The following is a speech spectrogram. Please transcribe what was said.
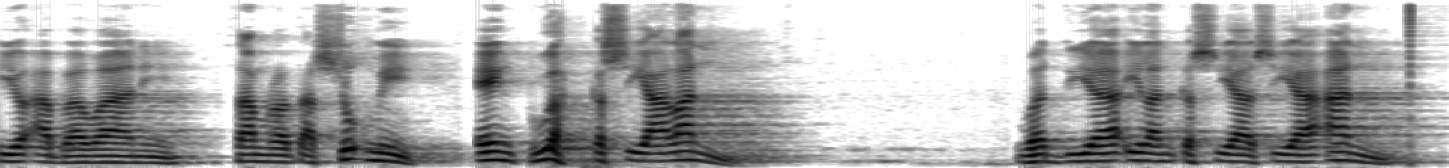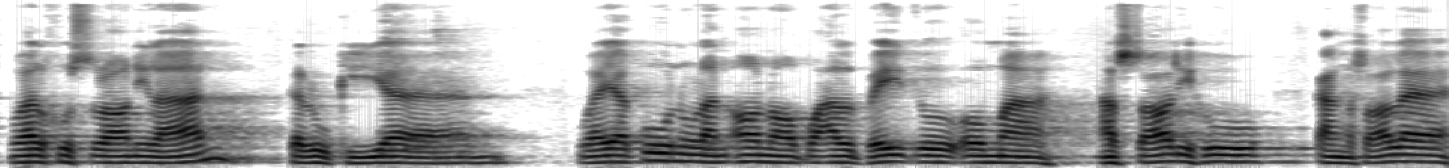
ya abawani samrata su'mi ing buah kesialan. Wadia ilan kesia-siaan wal khusrani lan kerugian. Wa yakunu lan ana apa al baitu omah as-salihu kang saleh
